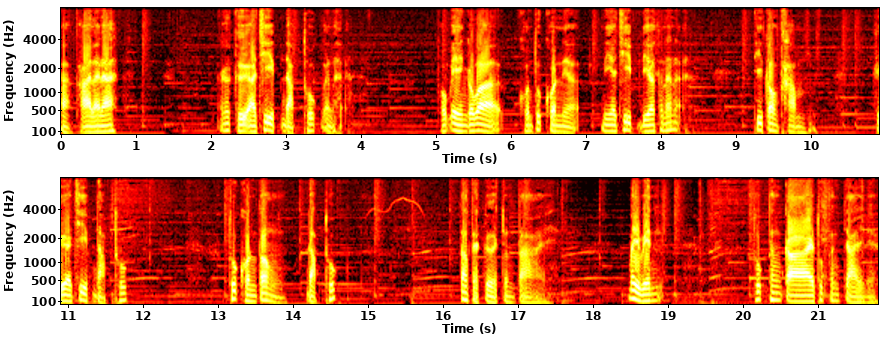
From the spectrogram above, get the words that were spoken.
อะทายแล้วนะ ก็คืออาชีพดับทุกข์นั่นแหละ ผมเองก็ว่าคนทุกคนเนี่ยมีอาชีพเดียวเท่านั้นแหะที่ต้องทำคืออาชีพดับทุกข์ทุกคนต้องดับทุกข์ตั้งแต่เกิดจนตาย ไม่เว้นทุกทั้งกายทุกทั้งใจเนี่ย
